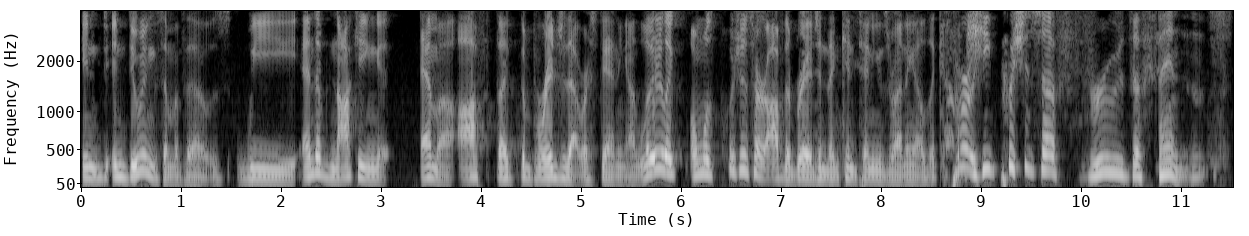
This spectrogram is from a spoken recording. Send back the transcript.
in in doing some of those, we end up knocking Emma off like the bridge that we're standing on. Literally, like almost pushes her off the bridge and then continues running. I was like, oh, Bro, he pushes her through the fence.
